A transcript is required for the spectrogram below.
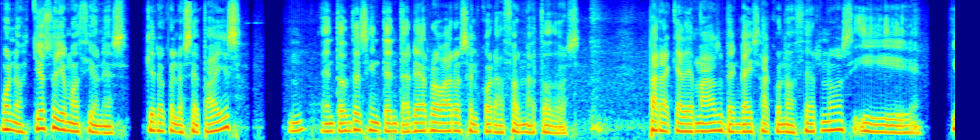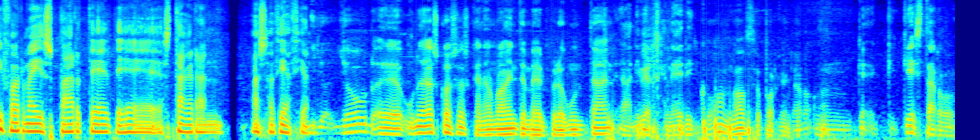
bueno, yo soy emociones, quiero que lo sepáis. ¿m? Entonces intentaré robaros el corazón a todos para que además vengáis a conocernos y, y forméis parte de esta gran asociación. Yo, yo, eh, una de las cosas que normalmente me preguntan a nivel genérico, no sé por qué, claro, mm, ¿qué, qué- es Tardor?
